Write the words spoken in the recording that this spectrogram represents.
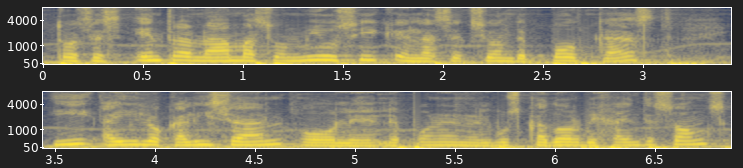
Entonces entran a Amazon Music en la sección de podcast y ahí localizan o le, ponen el buscador Behind the Songs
